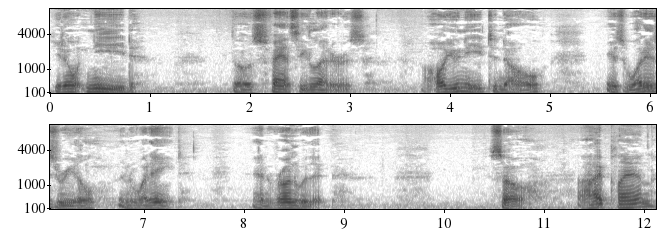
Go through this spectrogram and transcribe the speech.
You don't need those fancy letters. All you need to know is what is real and what ain't, and run with it. So, I plan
